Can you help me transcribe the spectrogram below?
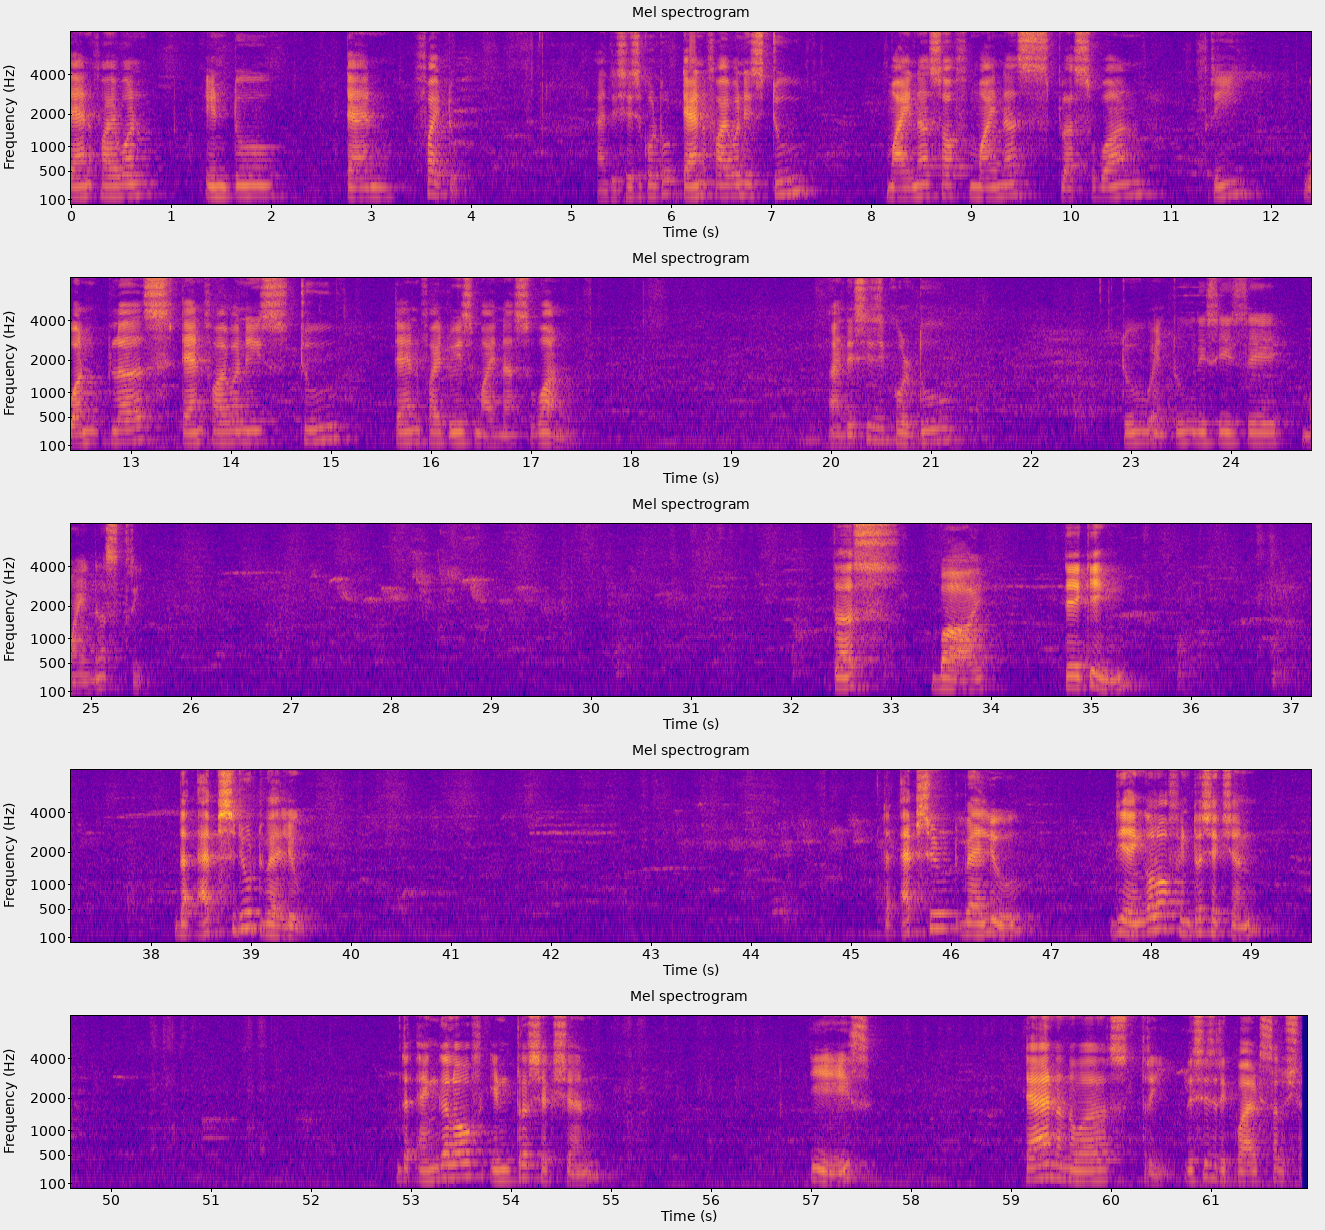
tan phi 1 into tan phi 2 and this is equal to tan phi 1 is 2 minus of minus plus 1 3 1 plus tan phi 1 is 2 tan phi 2 is minus 1 and this is equal to 2 and 2 this is a minus 3 Thus, by taking the absolute value. The absolute value the angle of intersection the angle of intersection is tan inverse 3 this is required solution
